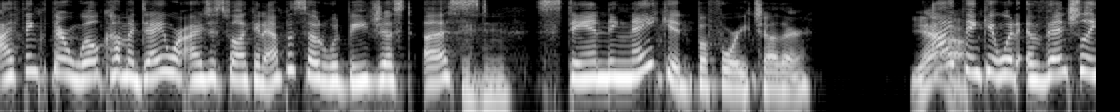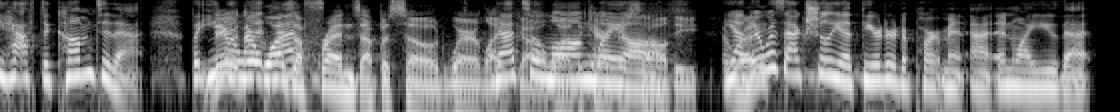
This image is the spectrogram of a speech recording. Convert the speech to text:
I think there will come a day where I just feel like an episode would be just us Mm-hmm. standing naked before each other. yeah. I think it would eventually have to come to that. But you there, know there what? was a Friends episode where like that's uh, a one of long the way characters saw off. the yeah, there was actually a theater department at NYU that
